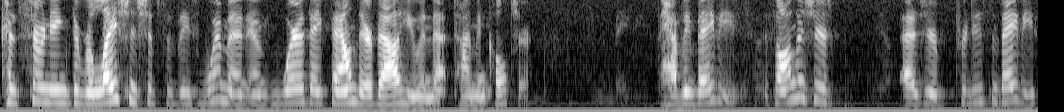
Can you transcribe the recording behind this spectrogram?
concerning the relationships of these women and where they found their value in that time and culture? And babies. Having babies. As long as you're as you're producing babies,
